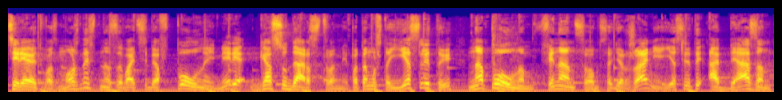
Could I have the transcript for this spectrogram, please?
теряют возможность называть себя в полной мере государствами. Потому что если ты на полном финансовом содержании, если ты обязан,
